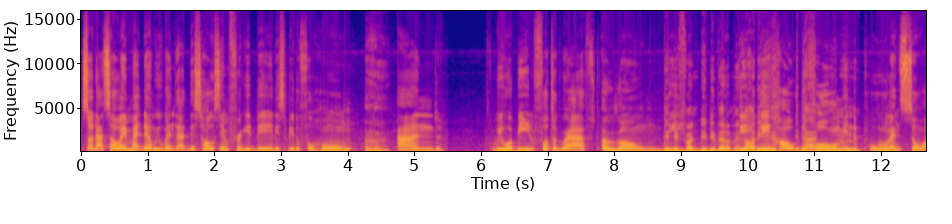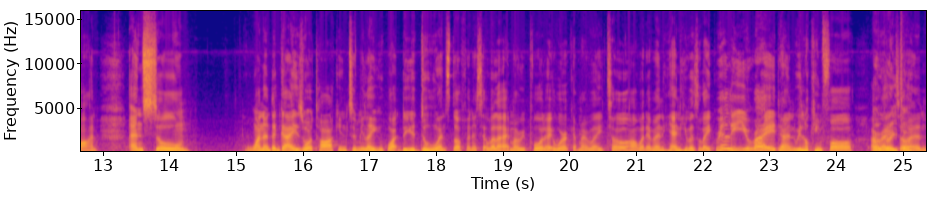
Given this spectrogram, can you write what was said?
So that's how I met them. We went at this house in Frigate Bay, this beautiful home, Uh-huh. and we were being photographed around the, different the development, the, the, the, ho- the, home in the Mhm. pool and so on. And so one of the guys were talking to me like, "What do you do?" and stuff. And I said, "Well, I'm a reporter. I work. I'm a writer or whatever." And he, and he was like, "Really? You write? And we're looking for a, A writer." writer. And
